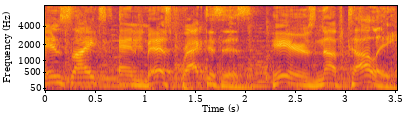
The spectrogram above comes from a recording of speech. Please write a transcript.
insights, and best practices. Here's Naftali.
